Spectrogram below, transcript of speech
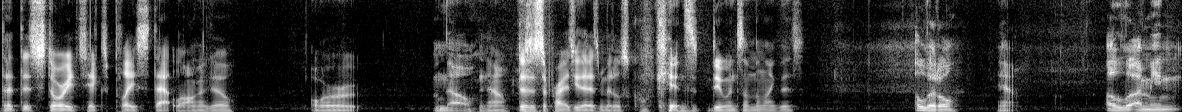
that this story takes place that long ago, or no, no? Does it surprise you that it's middle school kids doing something like this? a little. Yeah. I mean,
